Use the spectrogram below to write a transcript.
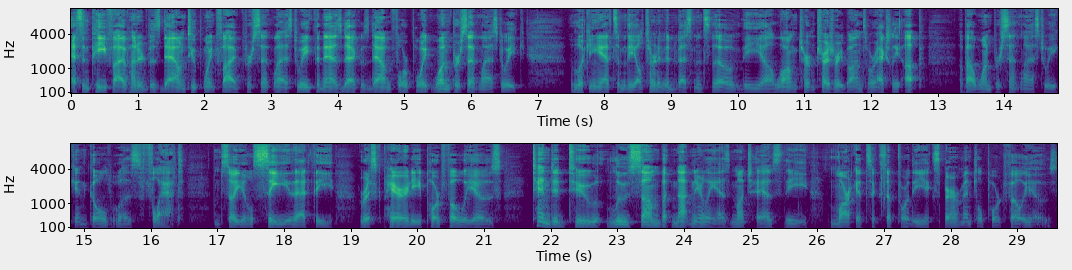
S&P 500 was down 2.5% last week. The Nasdaq was down 4.1% last week. Looking at some of the alternative investments, though, the uh, long term treasury bonds were actually up about 1% last week, and gold was flat. Um, so you'll see that the risk parity portfolios tended to lose some, but not nearly as much as the markets, except for the experimental portfolios,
